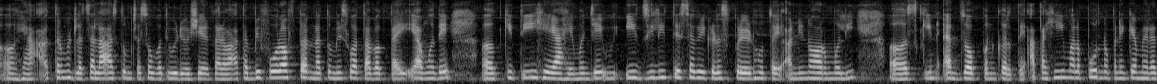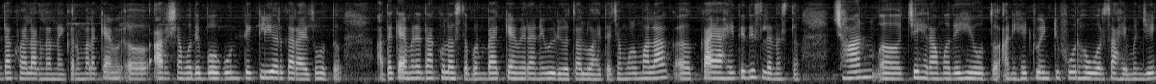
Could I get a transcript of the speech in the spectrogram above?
ह्या तर म्हटलं चला आज तुमच्यासोबत व्हिडिओ शेअर करावा. आता बिफोर आफ्टर ना तुम्ही स्वतः बघताय यामध्ये किती हे आहे. म्हणजे इझिली ते सगळीकडे स्प्रेड होतं आहे आणि नॉर्मली स्किन ॲब्झॉर्ब पण करते आता ही मला पूर्णपणे कॅमेऱ्यात दाखवायला लागणार नाही कारण मला कॅमे आरशामध्ये बघून ते क्लिअर करायचं होतं. आता कॅमेऱ्यात दाखवलं असतं पण बॅक कॅमेराने व्हिडिओ चालू आहे. त्याच्यामुळं मला काय आहे ते दिसलं नसतं. छान चेहरामध्ये हे होतं आणि हे ट्वेंटी फोर हवर्स आहे. म्हणजे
